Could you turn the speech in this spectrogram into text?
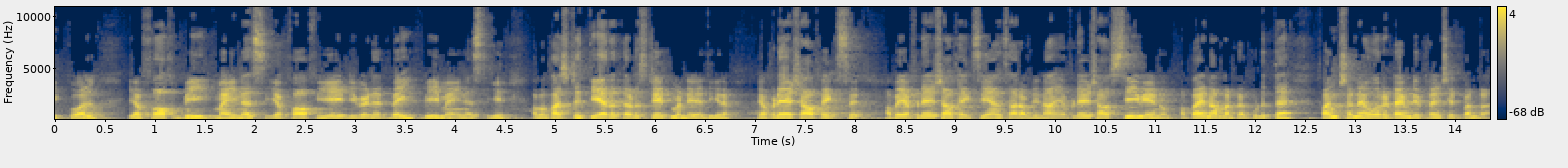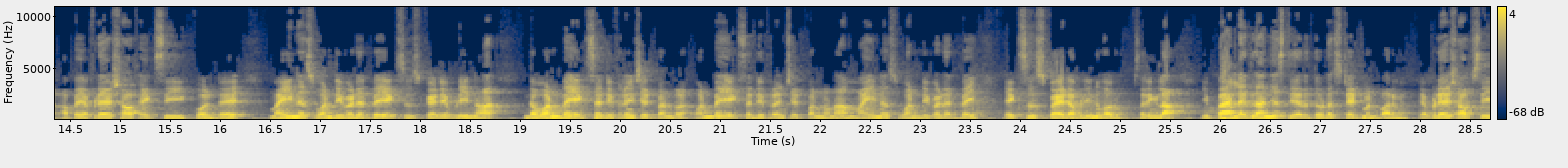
equal f of b minus f of a divided by b minus a அப்போ ஃபர்ஸ்ட் தியரத்தோட ஸ்டேட்மெண்ட் எழுதிக்கிறேன். எஃப் டேஷ் ஆஃப் எக்ஸ் அப்போ எஃப் டேஷ் ஆஃப் எக்ஸ் ஏன் சார் அப்படின்னா எஃப் டேஷ் ஆஃப் சி வேணும். அப்போ என்ன பண்ணுறேன் கொடுத்த ஃபங்க்ஷனை ஒரு டைம் டிஃப்ரென்ஷியேட் பண்ணுறேன் அப்போ f dash of x equal to minus one divided by x square எப்படின்னா இந்த ஒன் பை எக்ஸை டிஃபரன்ஷியேட் பண்ணுறேன் ஒன் பை எக்ஸை டிஃபரன்ஷியேட் பண்ணோன்னா minus one divided by x squared அப்படின்னு வரும். சரிங்களா? இப்போ லெக்ராஞ்சஸ் தியரத்தோட ஸ்டேட்மெண்ட் பாருங்க. F dash of c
